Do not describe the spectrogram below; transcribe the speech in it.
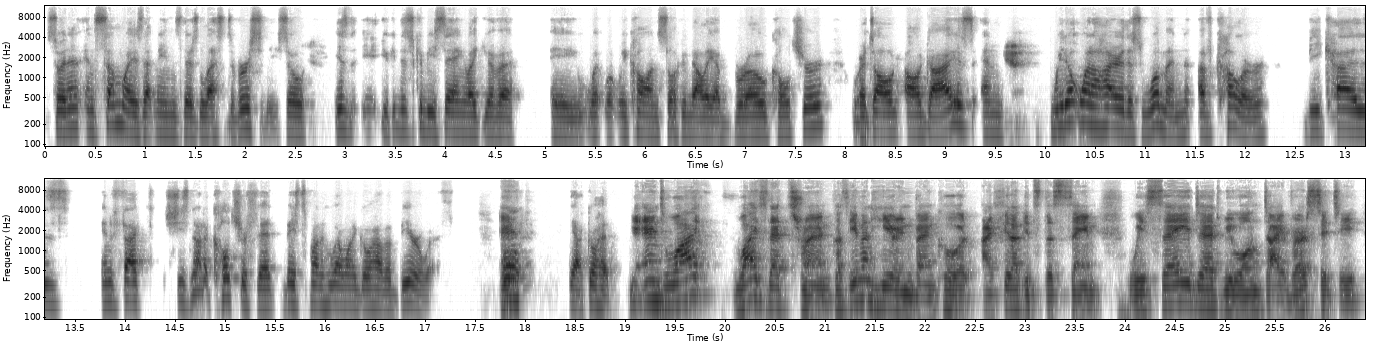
So in, in some ways, that means there's less diversity. So is you could, this could be saying like you have a a what, what we call in Silicon Valley a bro culture, where it's all all guys, and yeah. we don't want to hire this woman of color because, in fact, she's not a culture fit based upon who I want to go have a beer with. And, well, yeah, go ahead. And why why is that trend? Because even here in Vancouver, I feel that it's the same. We say that we want diversity,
